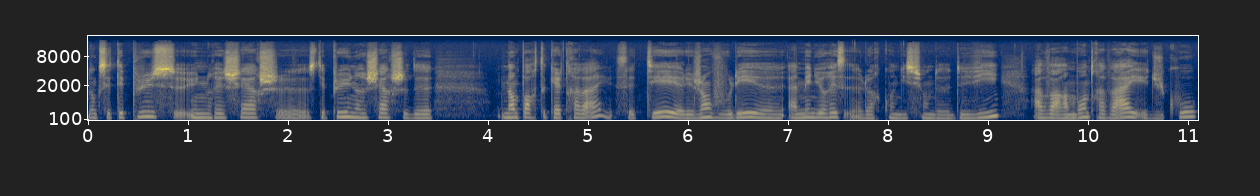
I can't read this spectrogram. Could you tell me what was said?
Donc c'était plus une recherche, euh, c'était plus une recherche de n'importe quel travail. C'était les gens voulaient euh, améliorer leurs conditions de, vie, avoir un bon travail et du coup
